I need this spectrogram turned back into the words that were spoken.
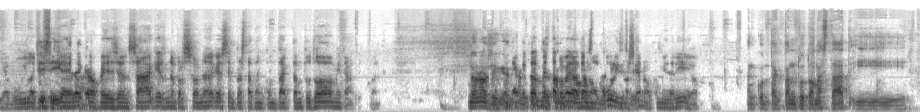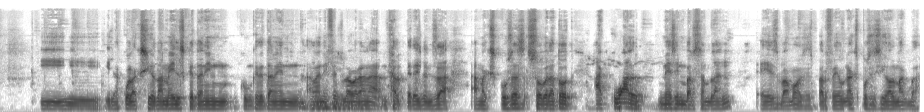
I avui la Sí, sí. crítica era que el Pere Jansà, que és una persona que sempre ha estat en contacte amb tothom i tal. Bueno, No, no, sí, en que contacte també està amb el públic, no sé, no el convidaria jo. En contacte amb tothom ha estat i, i, i la col·lecció de mails que tenim concretament a Manifest Blaugrana del Pere Genzà amb excuses, sobretot, a qual més inversemblant és, vamos, és per fer una exposició al MACBA.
